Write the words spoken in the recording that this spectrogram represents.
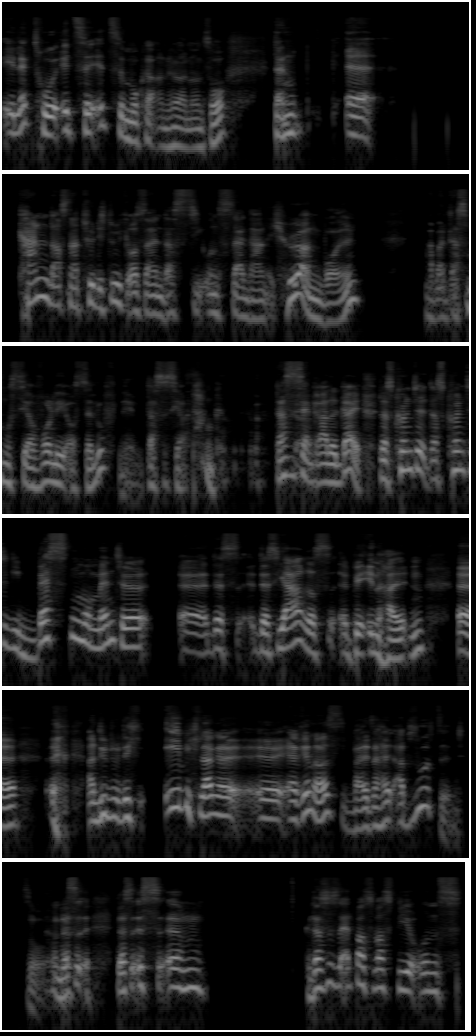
Elektro-Itze-Itze-Mucke anhören und so, dann äh, kann das natürlich durchaus sein, dass sie uns da gar nicht hören wollen. Aber das muss ja Volley aus der Luft nehmen. Das ist ja Punk. Das ist ja, ja gerade geil. Das könnte, das könnte die besten Momente äh, des, des Jahres äh, beinhalten, äh, an die du dich ewig lange äh, erinnerst, weil sie halt absurd sind. So. Und das, das ist, ähm, das ist etwas, was wir uns,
